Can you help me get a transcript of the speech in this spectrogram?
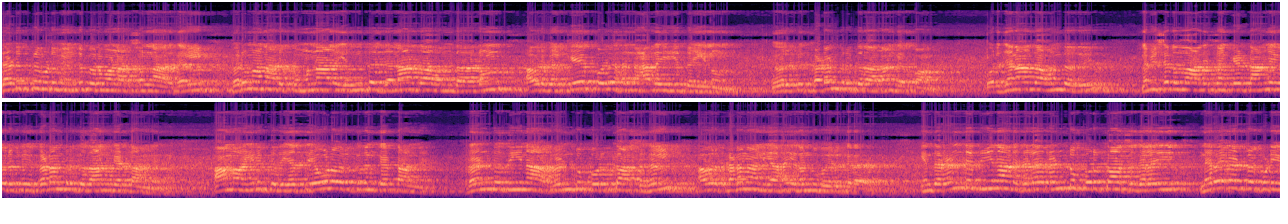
தடுத்து விடும் என்று பெருமானார் சொன்னார்கள். பெருமானாருக்கு முன்னால் எந்த ஜனாதா வந்தாலும் அவர்கள் கேட்பது ஹல் அலைஹி இவருக்கு கடன் இருக்குதாதான் கேட்பாங்க. ஒரு ஜனாதா வந்தது நபிசல்லா அலிஸ்லாம் கேட்டாங்க இவருக்கு கடன் இருக்குதான்னு கேட்டாங்க. ஆமாம் இருக்குது. எத் எவ்வளோ இருக்குதுன்னு கேட்டாங்க. ரெண்டு தீனார் ரெண்டு பொற்காசுகள் அவர் கடனாளியாக இறந்து போயிருக்கிறார். இந்த ரெண்டு தீனார்களை ரெண்டு பொற்காசுகளை நிறைவேற்றக்கூடிய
